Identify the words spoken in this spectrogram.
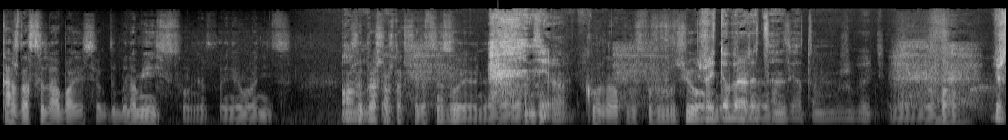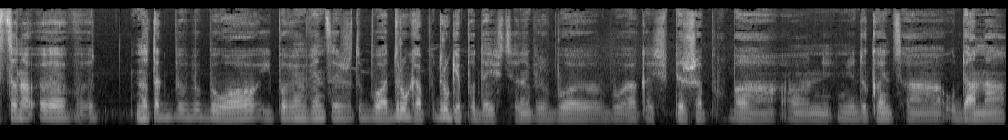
każda sylaba jest jak gdyby na miejscu, nie? Tutaj nie ma nic... On Przepraszam, to... że tak się recenzuje, nie? Ale. Kurna, po prostu wywróciło Jeżeli mnie, dobra recenzja, to może być. No, no. Wiesz co, no, e, no tak by było i powiem więcej, że to była druga, drugie podejście. Najpierw była, była jakaś pierwsza próba, nie, nie do końca udana.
